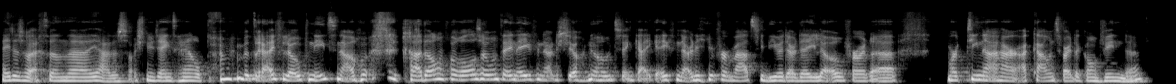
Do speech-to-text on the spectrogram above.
Nee, dat is wel echt een, uh, ja, dus als je nu denkt, help, mijn bedrijf loopt niet. Nou, ga dan vooral zo meteen even naar de show notes en kijk even naar de informatie die we daar delen over uh, Martina, haar account, waar je dat kan vinden.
